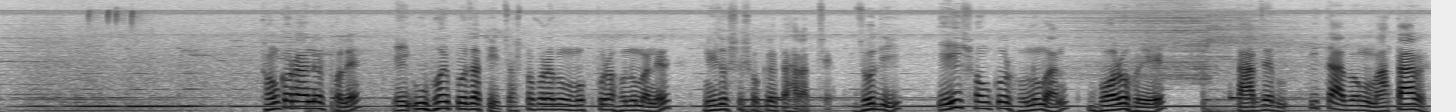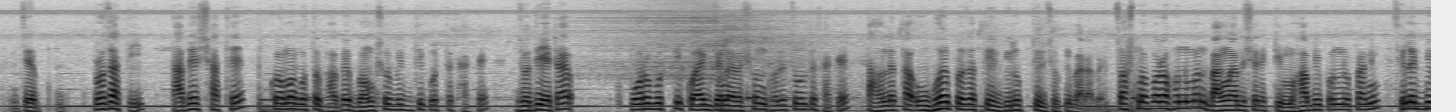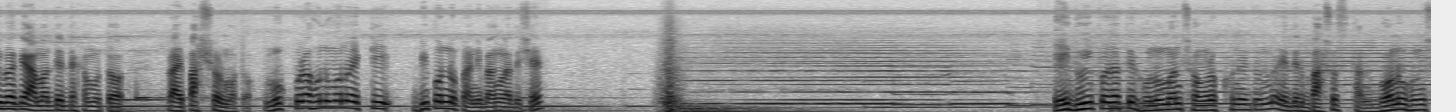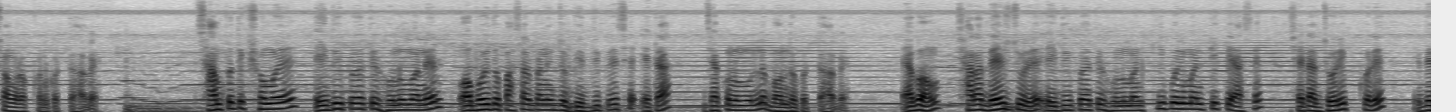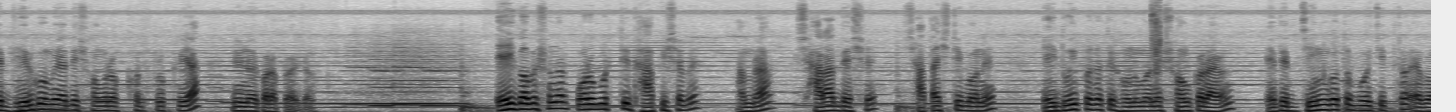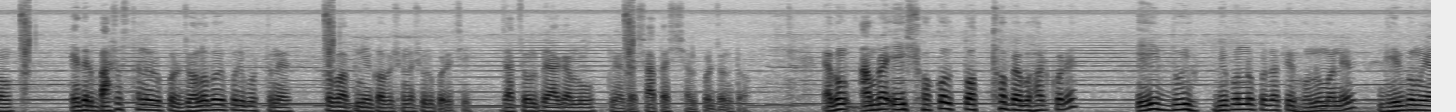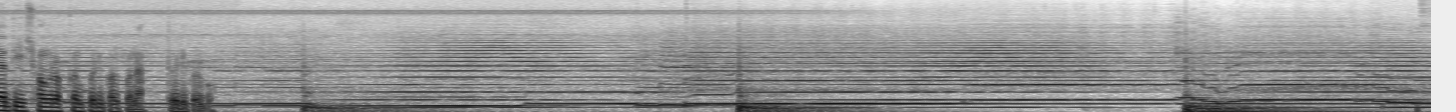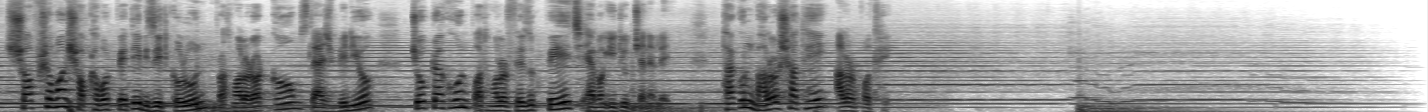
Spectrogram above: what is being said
শঙ্করায়নের ফলে এই উভয় প্রজাতি চশমাপড়া এবং মুখপোড়া হনুমানের নিজস্ব সক্রিয়তা হারাচ্ছে। যদি এই শঙ্কর হনুমান বড় হয়ে তার যে পিতা এবং মাতার যে প্রজাতি তাদের সাথে ক্রমাগতভাবে বংশবৃদ্ধি করতে থাকে। যদি এটা পরবর্তী কয়েক জেনারেশন ধরে চলতে থাকে, তাহলে তা উভয় প্রজাতির বিলুপ্তির ঝুঁকি বাড়াবে। চশমা পরা হনুমান বাংলাদেশের একটি মহাবিপন্ন প্রাণী। সিলেট বিভাগে আমাদের দেখা মতো প্রায় পাঁচশোর মতো। মুখ পোড়া হনুমানও একটি বিপন্ন প্রাণী বাংলাদেশের। এই দুই প্রজাতির হনুমান সংরক্ষণের জন্য এদের বাসস্থান, বনভূমি সংরক্ষণ করতে হবে। সাম্প্রতিক সময়ে এই দুই প্রজাতির হনুমানের অবৈধ পাচার বাণিজ্য বৃদ্ধি পেয়েছে, এটা যে কোনো মূল্যে বন্ধ করতে হবে। এবং সারা দেশ জুড়ে এই দুই প্রজাতির হনুমান কি পরিমাণ টিকে আছে, সেটা জরিপ করে এদের দীর্ঘমেয়াদী সংরক্ষণ প্রক্রিয়া নির্ণয় করা প্রয়োজন। এই গবেষণার পরবর্তী ধাপ হিসেবে আমরা সারা দেশে সাতাইশটি বনে এই দুই প্রজাতির হনুমানের সংকরায়ন এদের জিনগত বৈচিত্র্য এবং এদের বাসস্থানের উপর জলবায়ু পরিবর্তনের প্রভাব নিয়ে গবেষণা শুরু করেছি, যা চলবে আগামী দুই হাজার সাতাশ সাল পর্যন্ত। এবং আমরা এই সকল তথ্য ব্যবহার করে এই দুই বিপন্ন প্রজাতির হনুমানের দীর্ঘমেয়াদী সংরক্ষণ পরিকল্পনা তৈরি করব। সবসময় সব খবর পেতে ভিজিট করুন প্রথম আলো ডট কম স্ল্যাশ ভিডিও চোখ রাখুন প্রথম আলোর ফেসবুক পেজ এবং ইউটিউব চ্যানেলে থাকুন ভালোর সাথে, আলোর পথে।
